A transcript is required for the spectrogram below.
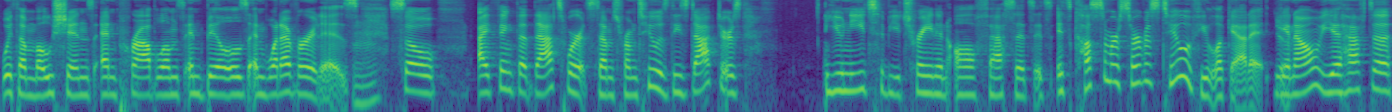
with emotions and problems and bills and whatever it is. So I think that that's where it stems from too is these doctors you need to be trained in all facets. It's it's customer service too if you look at it. Yeah. You know, you have to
